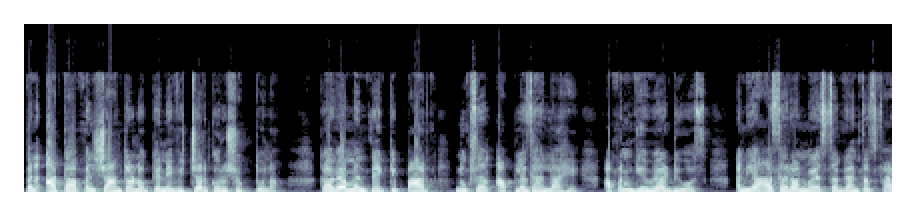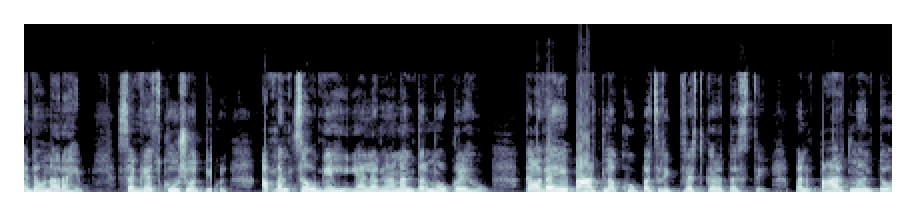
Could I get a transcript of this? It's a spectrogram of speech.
पण आता आपण शांत डोक्याने विचार करू शकतो ना? काव्या म्हणते की पार्थ नुकसान आपलं झालं आहे. आपण घेऊया डिवोर्स आणि या सर्वांमुळे सगळ्यांचाच फायदा होणार आहे. सगळेच खुश होतील. आपण चौघेही या लग्नानंतर मोकळे होऊ. काव्या ही पार्थला खूपच रिक्वेस्ट करत असते. पण पार्थ म्हणतो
